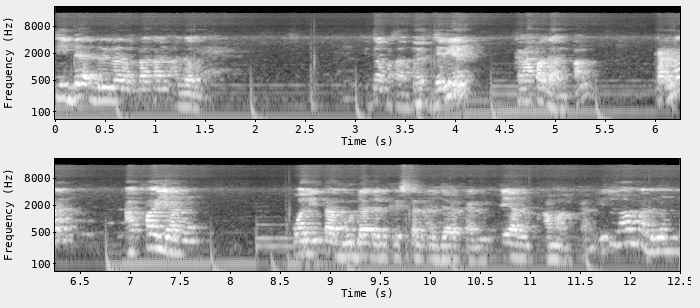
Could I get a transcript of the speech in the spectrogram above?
tidak dari latar belakang agama. Itu yang pertama. Jadi kenapa gampang? Karena apa yang wanita Buddha dan Kristen ajarkan, eh, yang amalkan itu sama dengan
